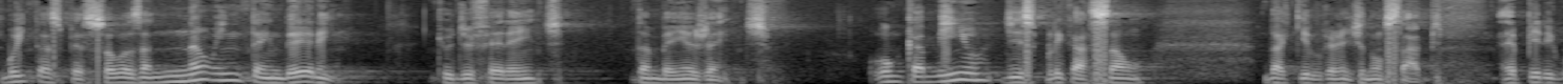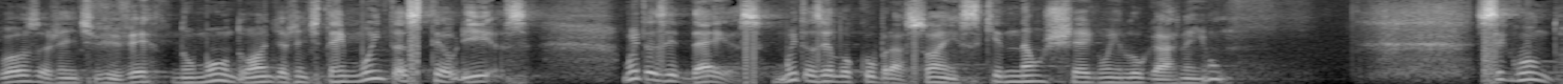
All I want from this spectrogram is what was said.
muitas pessoas a não entenderem que o diferente também é gente. Um caminho de explicação daquilo que a gente não sabe. É perigoso a gente viver num mundo onde a gente tem muitas teorias, muitas ideias, muitas elucubrações que não chegam em lugar nenhum. Segundo,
